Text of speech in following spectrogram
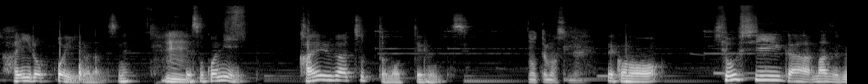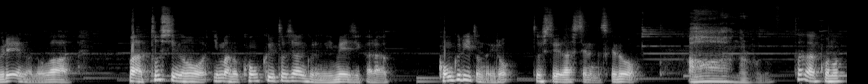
ー灰色っぽい色なんですね。うん、でそこにカエルがちょっと乗ってるんですよ。乗ってますね。でこの表紙がまずグレーなのは、まあ、都市の今のコンクリートジャングルのイメージからコンクリートの色として出してるんですけどああなるほどただこの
